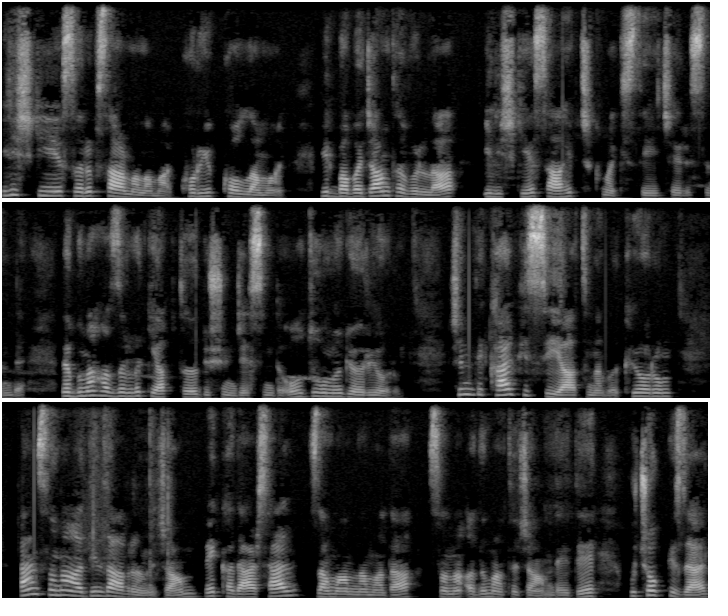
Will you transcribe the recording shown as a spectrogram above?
İlişkiyi sarıp sarmalamak, koruyup kollamak, bir babacan tavırla ilişkiye sahip çıkmak isteği içerisinde ve buna hazırlık yaptığı düşüncesinde olduğunu görüyorum. Şimdi kalp hissiyatına bakıyorum. Ben sana adil davranacağım ve kadersel zamanlamada sana adım atacağım dedi. Bu çok güzel.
